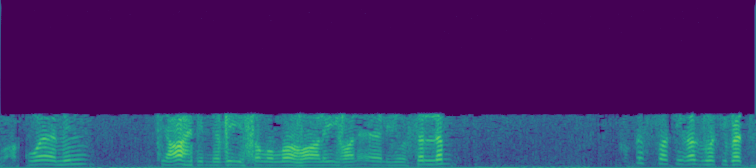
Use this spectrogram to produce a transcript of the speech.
وأقوام في عهد النبي صلى الله عليه وعلى آله وسلم قصة غزوة بدر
